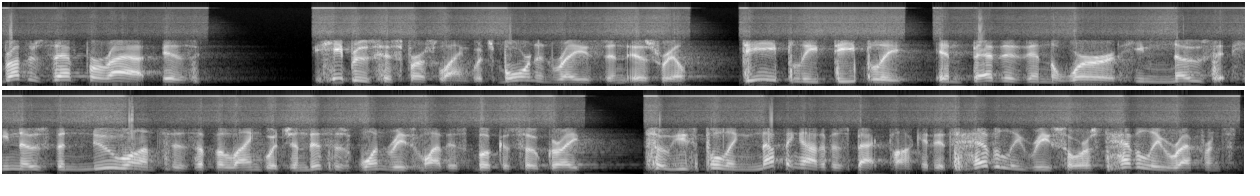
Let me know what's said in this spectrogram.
Brother Zev Porat is Hebrew's his first language, born and raised in Israel, deeply, deeply embedded in the Word. He knows it. He knows the nuances of the language, and this is one reason why this book is so great. So he's pulling nothing out of his back pocket. It's heavily resourced, heavily referenced.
